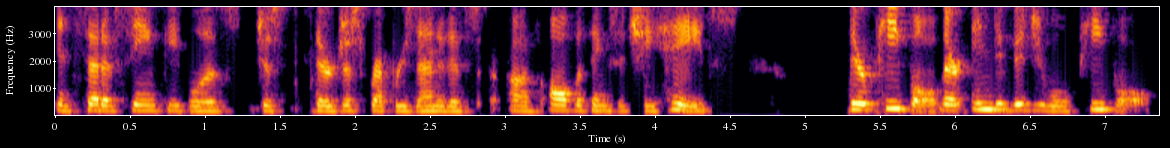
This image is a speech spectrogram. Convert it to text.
instead of seeing people as just they're just representatives of all the things that she hates, they're people, they're individual people.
